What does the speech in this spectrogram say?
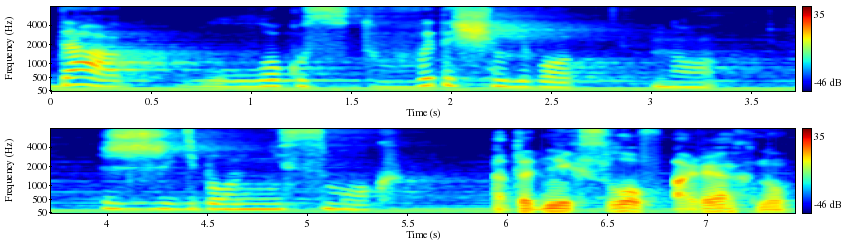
Да, Локуст вытащил его, но жить бы он не смог. От одних слов Арахну,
